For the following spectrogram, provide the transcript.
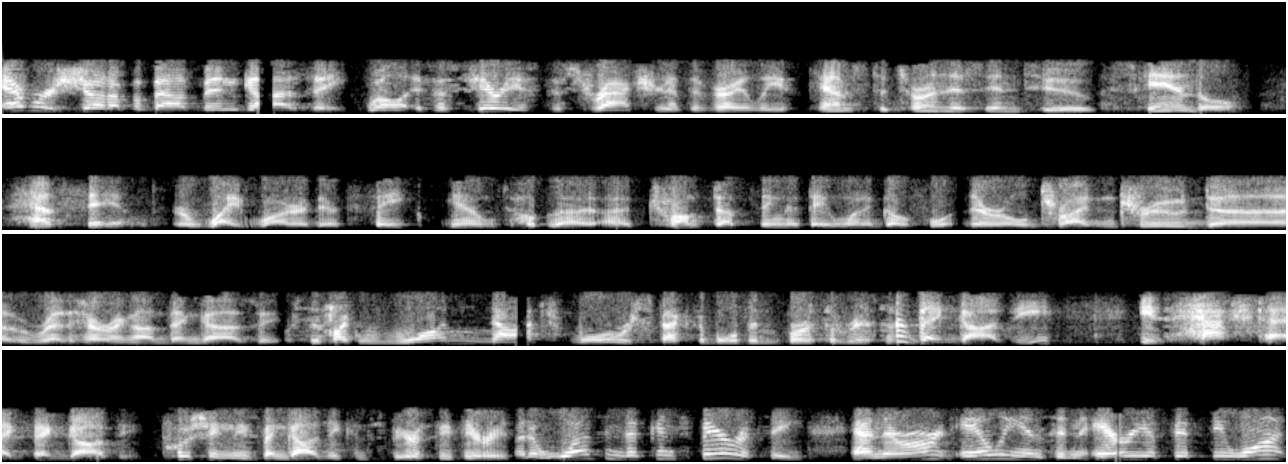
ever shut up about Benghazi? Well, it's a serious distraction at the very least. Attempts to turn this into a scandal have failed. Or whitewater, their fake, you know, uh, uh, trumped up thing that they want to go for. Their old tried and true uh, red herring on Benghazi. It's like one notch more respectable than birtherism. Benghazi is hashtag Benghazi. Pushing these Benghazi conspiracy theories. But it wasn't a conspiracy, and there aren't aliens in Area 51.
